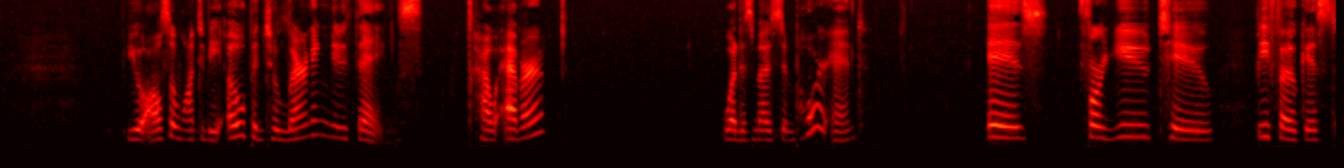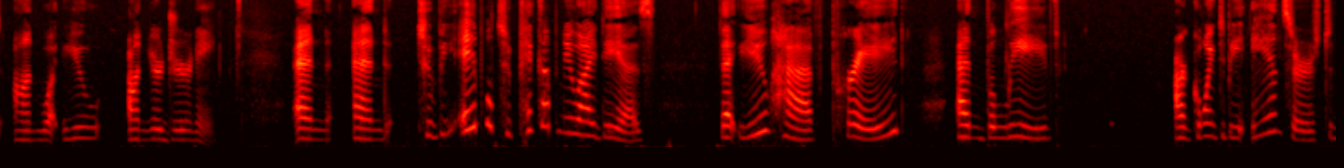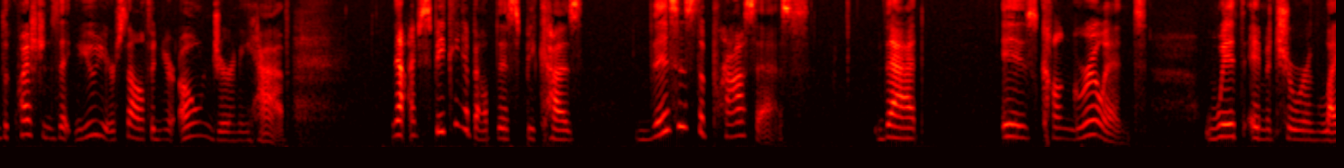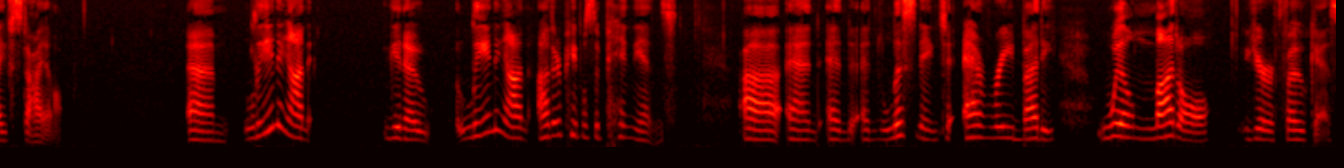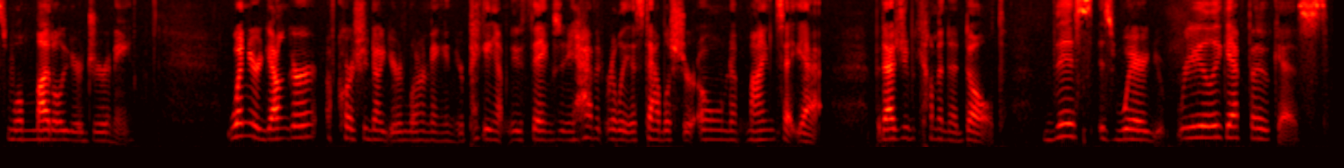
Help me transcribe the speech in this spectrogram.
You also want to be open to learning new things. However, what is most important is for you to be focused on what you on your journey and and to be able to pick up new ideas that you have prayed and believed are going to be answers to the questions that you yourself in your own journey have. Now, I'm speaking about this because this is the process that is congruent with a mature lifestyle. Um, leaning on, you know, leaning on other people's opinions uh, and and and listening to everybody will muddle your focus, will muddle your journey. When you're younger, of course, you know you're learning and you're picking up new things, and you haven't really established your own mindset yet. But as you become an adult, this is where you really get focused.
